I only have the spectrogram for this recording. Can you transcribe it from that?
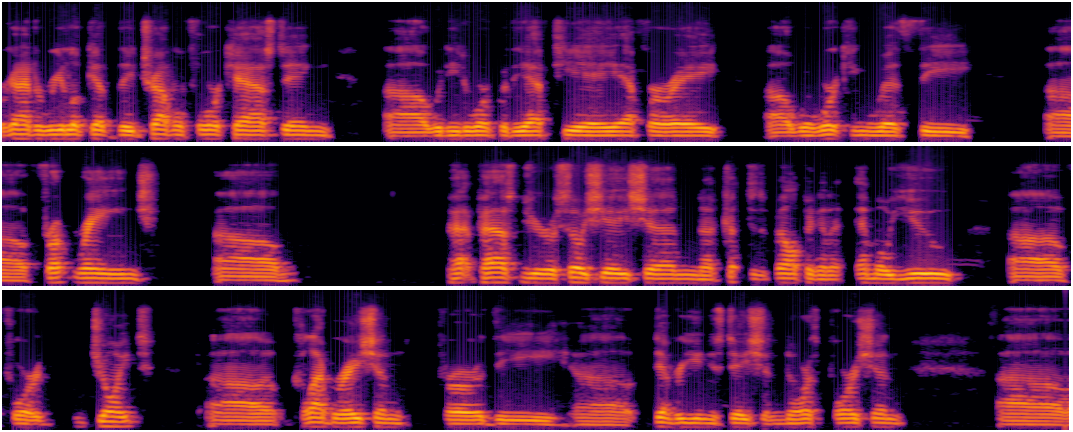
We're gonna have to relook at the travel forecasting. Uh, we need to work with the FTA, FRA, uh, we're working with the uh, Front Range um, Pa- Passenger Association, uh, developing an MOU uh, for joint uh, collaboration for the uh, Denver Union Station North portion. Uh,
